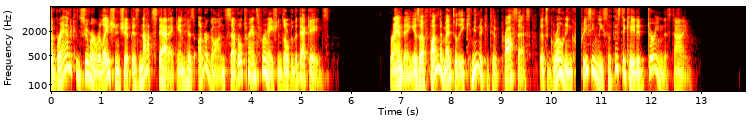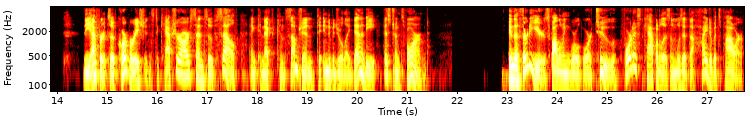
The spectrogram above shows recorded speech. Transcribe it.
The brand-consumer relationship is not static and has undergone several transformations over the decades. Branding is a fundamentally communicative process that's grown increasingly sophisticated during this time. The efforts of corporations to capture our sense of self and connect consumption to individual identity has transformed. In the 30 years following World War II, Fordist capitalism was at the height of its power.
